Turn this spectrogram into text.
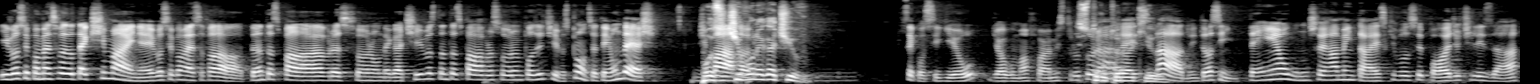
e você começa a fazer o text mine. Aí você começa a falar, ó, tantas palavras foram negativas, tantas palavras foram positivas. Pronto, você tem um dash. Positivo barra. ou negativo? Você conseguiu, de alguma forma, estruturar, estruturar esse aquilo. dado. Então, assim, tem alguns ferramentais que você pode utilizar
